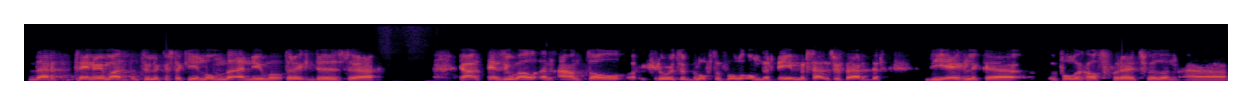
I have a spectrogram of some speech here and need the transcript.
daar trainen we maar natuurlijk een stukje in Londen en nu wat terug. Dus uh, ja, er zijn zo wel een aantal grote, beloftevolle ondernemers en zo verder, die eigenlijk volle gas vooruit willen. Uh,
